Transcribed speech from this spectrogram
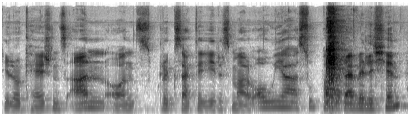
die Locations an und Glück sagt er jedes Mal, oh ja, super, da will ich hin.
